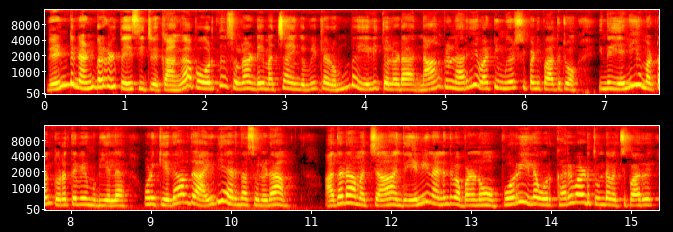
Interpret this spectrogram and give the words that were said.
ரெண்டு நண்பர்கள் பேசிட்டு இருக்காங்க. அப்போ ஒருத்தன் சொல்றான் டே மச்சான் எங்க வீட்டில் ரொம்ப எலி தொல்லடா. நாங்களும் நிறைய வாட்டி முயற்சி பண்ணி பார்த்துட்டோம். இந்த எலியை மட்டும் துரத்தவே முடியல. உனக்கு ஏதாவது ஐடியா இருந்தா சொல்லுடா. அதடா மச்சான் இந்த எலி நான் என்ன பண்ணணும்? பொரியில ஒரு கருவாடு துண்டை வச்சு பாரு.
